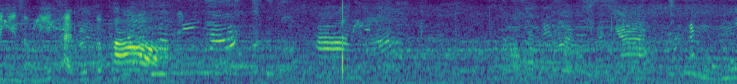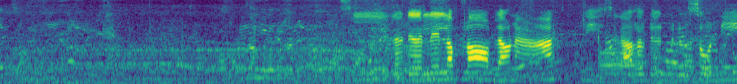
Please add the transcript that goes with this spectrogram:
มายืนตรงนี้ถ่ายรูปก็พ่อนี่เราเดินเล่นรอบๆแล้วนะ นี่เสร็จแล้วเราเดินมาดูโซนนี้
